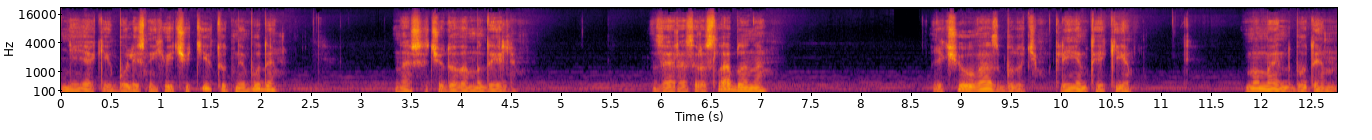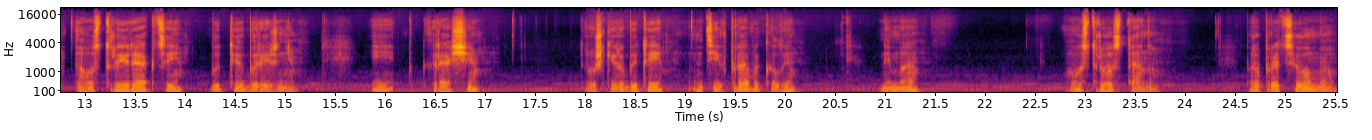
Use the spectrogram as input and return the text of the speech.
Ніяких болісних відчуттів тут не буде. Наша чудова модель зараз розслаблена. Якщо у вас будуть клієнти, які в момент буде гострої реакції, будьте обережні. І краще трошки робити ці вправи, коли нема гострого стану. Пропрацьовуємо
